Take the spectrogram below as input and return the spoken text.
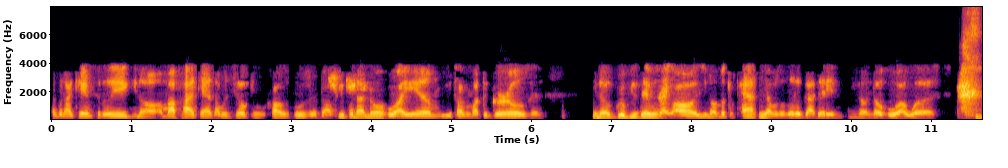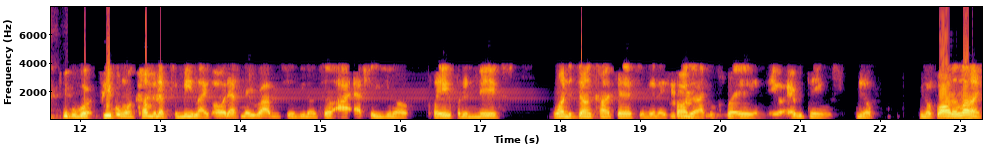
like when I came to the league, you know, on my podcast, I was joking with Carlos Boozer about people not knowing who I am. We were talking about the girls and, you know, groupies. They was like, oh, you know, looking past me. I was a little guy. They didn't, you know, know who I was. People were people weren't coming up to me like, oh, that's Nate Robinson, you know, until I actually, you know, played for the Knicks, won the dunk contest, and then they saw Mhm. that I could play, and you know, everything's, you know, you know, falling in line.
